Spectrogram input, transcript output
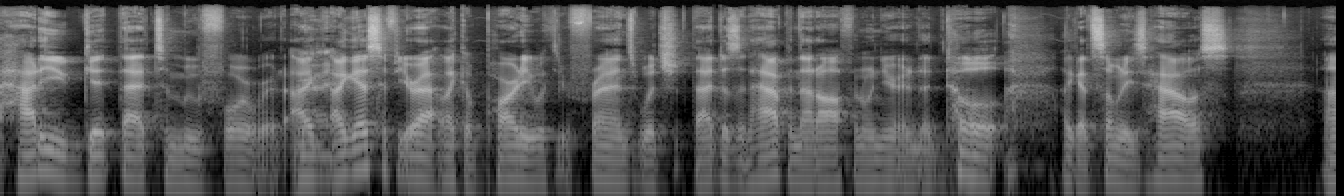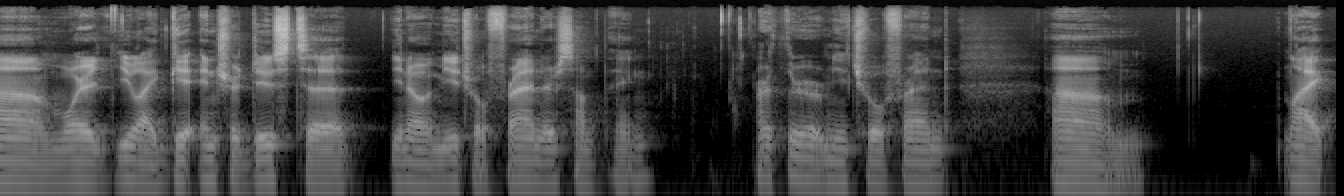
how do you get that to move forward Right. I, I guess if you're at like a party with your friends which that doesn't happen that often when you're an adult like at somebody's house um, where you like get introduced to you know a mutual friend or something or through a mutual friend um like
